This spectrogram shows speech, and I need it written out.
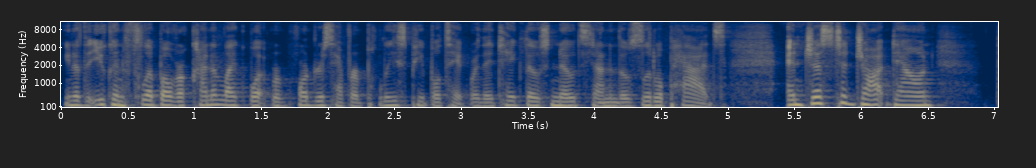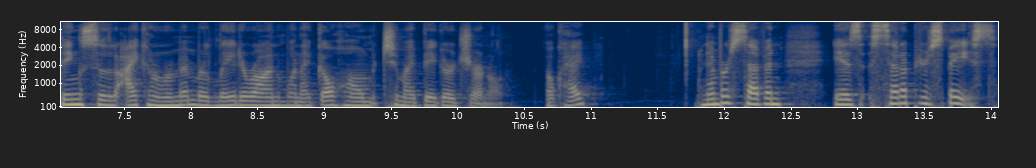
you know, that you can flip over, kind of like what reporters have or police people take, where they take those notes down in those little pads. And just to jot down things so that I can remember later on when I go home to my bigger journal. Okay. Number seven is set up your space.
